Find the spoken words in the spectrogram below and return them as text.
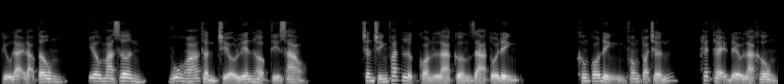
Cựu đại đạo tông, yêu ma sơn, vũ hóa thần triều liên hợp thì sao? Chân chính phát lực còn là cường giả tối đỉnh. Không có đỉnh phong tọa chấn, hết thể đều là không.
